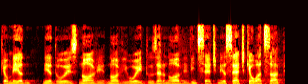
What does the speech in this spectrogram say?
que é o 62998092767, 2767, que é o WhatsApp.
